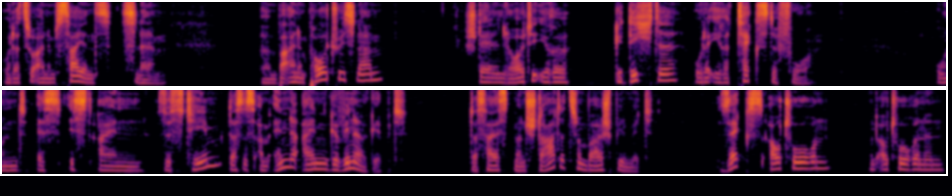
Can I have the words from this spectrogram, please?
oder zu einem Science Slam. Ähm, bei einem Poetry Slam stellen Leute ihre Gedichte oder ihre Texte vor. Und es ist ein System, dass es am Ende einen Gewinner gibt. Das heißt, man startet zum Beispiel mit sechs Autoren und Autorinnen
